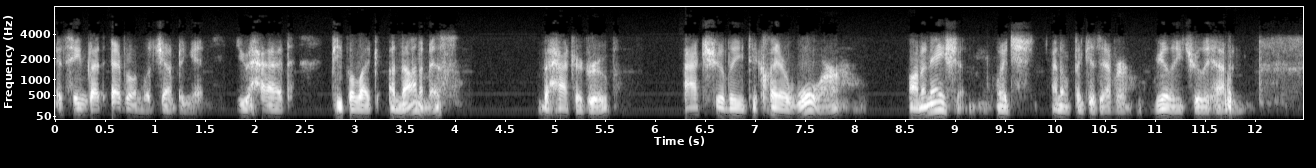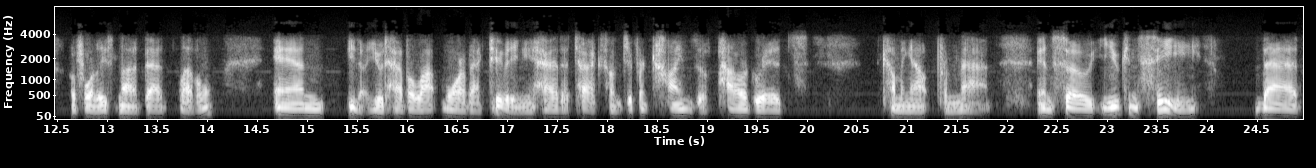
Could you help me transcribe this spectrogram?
It seemed that everyone was jumping in. You had people like Anonymous, the hacker group, actually declare war on a nation, which I don't think has ever really truly happened before, at least not at that level. And, you know, you'd have a lot more of activity and you had attacks on different kinds of power grids coming out from that. And so you can see that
